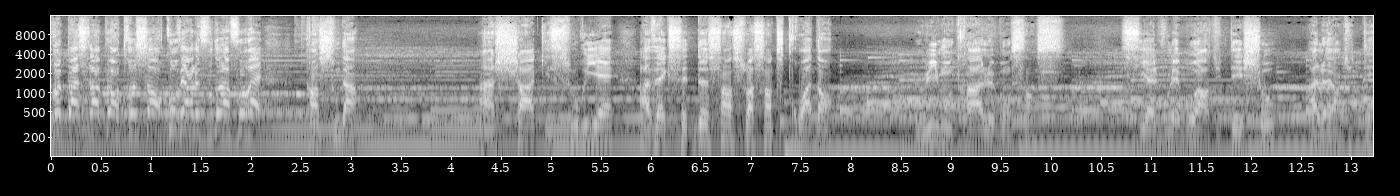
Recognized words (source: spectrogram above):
repasse la porte, ressort, court vers le fond de la forêt, quand soudain, un chat qui souriait avec ses 263 dents lui montra le bon sens. Si elle voulait boire du thé chaud, à l'heure du thé.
